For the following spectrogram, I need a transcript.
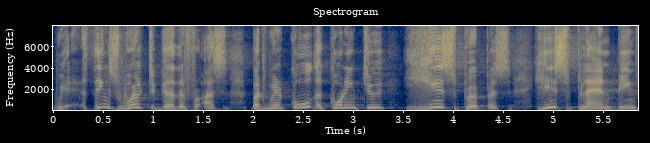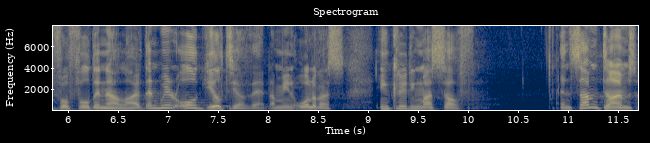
We, things work together for us, but we're called according to His purpose, His plan being fulfilled in our life. And we're all guilty of that. I mean, all of us, including myself. And sometimes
